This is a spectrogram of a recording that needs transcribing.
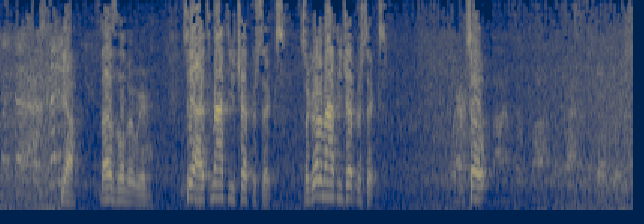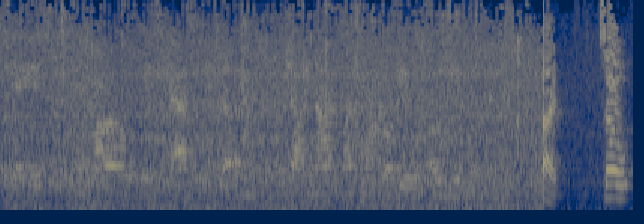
like that. so kind of Yeah, that was a little bit weird. So yeah, it's Matthew chapter six. So go to Matthew chapter six. So- God so thought that that which today is, and tomorrow is cast into the oven. Shall he not much more clothe you, O ye of little faith? All right. So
